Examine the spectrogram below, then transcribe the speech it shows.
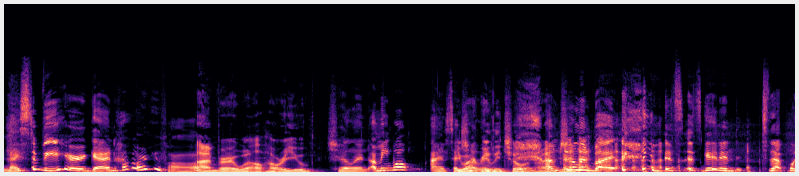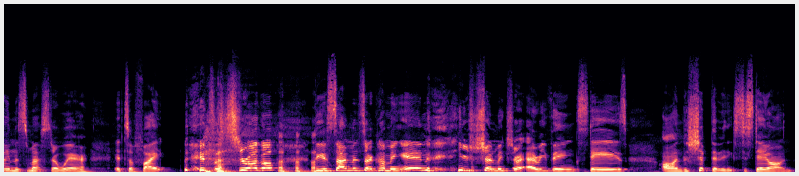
Nice to be here again. How are you, Paul? I'm very well. How are you? chilling. I mean, well, I said You chilling. aren't really chilling, right? I'm chilling, but it's it's getting to that point in the semester where it's a fight. It's a struggle. the assignments are coming in. You're trying to make sure everything stays on the ship that it needs to stay on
